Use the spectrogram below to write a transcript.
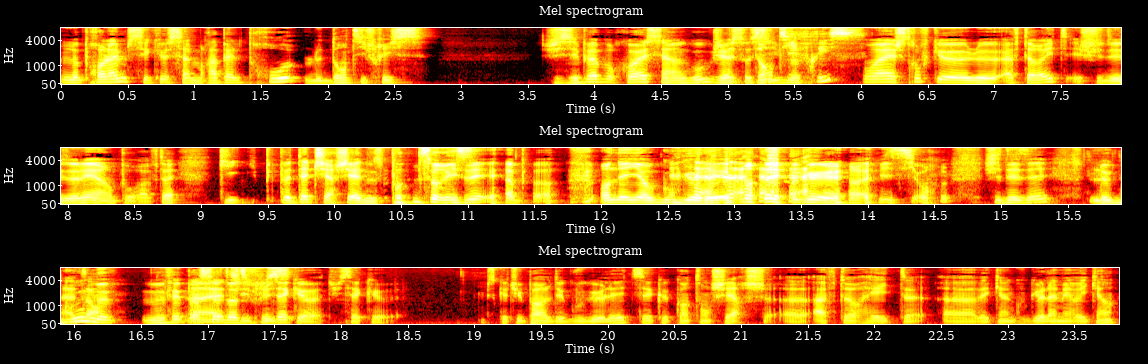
le problème, c'est que ça me rappelle trop le dentifrice. Je sais pas pourquoi, c'est un goût que j'associe. dentifrice Ouais, je trouve que le After Eight, et je suis désolé hein, pour After, qui peut-être cherchait à nous sponsoriser à part- en ayant googlé, en ayant googlé leur émission. Je suis désolé. Le goût Attends. me, me fait passer Ouais, au tu, tu dentifrice. sais que, tu sais que, puisque tu parles de googler, tu sais que quand on cherche euh, After Hate euh, avec un Google américain,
